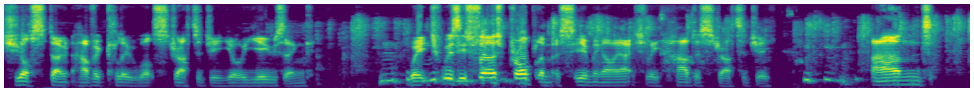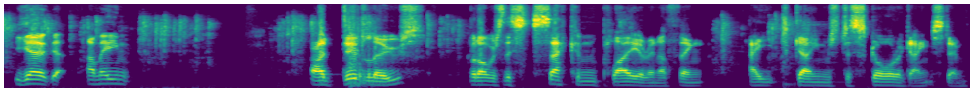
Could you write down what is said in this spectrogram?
just don't have a clue what strategy you're using," which was his first problem, assuming I actually had a strategy. And yeah, I mean, I did lose, but I was the second player in I think eight games to score against him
